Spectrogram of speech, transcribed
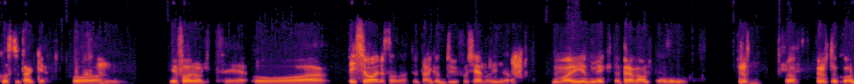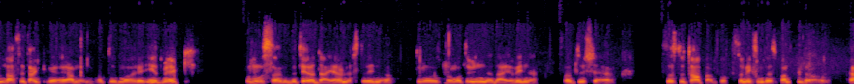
hvordan du tenker. Og, Mm. I forhold til å ikke være sånn at du tenker at du fortjener å vinne. Du må være ydmyk. Det prøver jeg alltid sånn prot protokoll da, så tenker igjennom. At du må være ydmyk. Og motstander betyr at de har lyst til å vinne. Du må på en måte unne deg å vinne. Så at du ikke så hvis du taper en pott, så liksom det er spilt bra. og- Ja.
